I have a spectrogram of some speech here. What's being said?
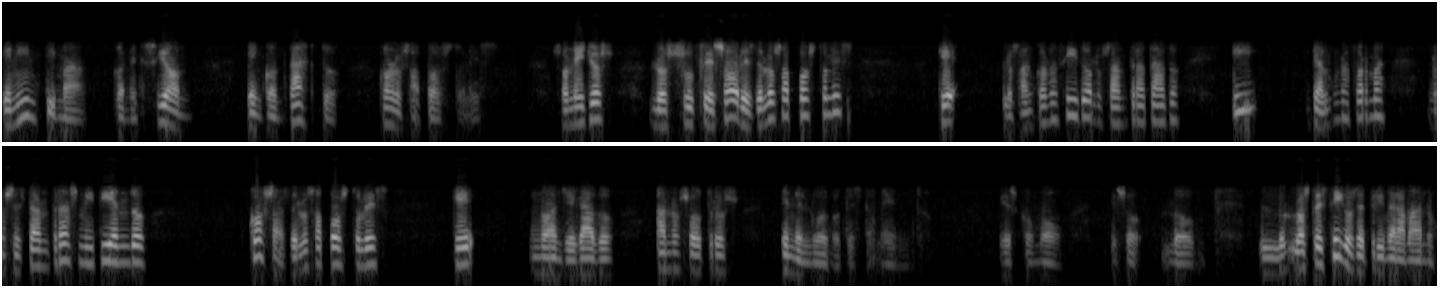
en íntima conexión, en contacto con los apóstoles. Son ellos los sucesores de los apóstoles que los han conocido, los han tratado y de alguna forma nos están transmitiendo cosas de los apóstoles que no han llegado a nosotros en el Nuevo Testamento. Es como eso, los testigos de primera mano.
